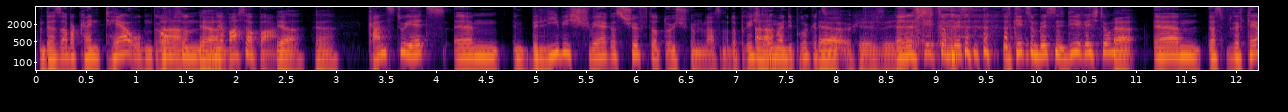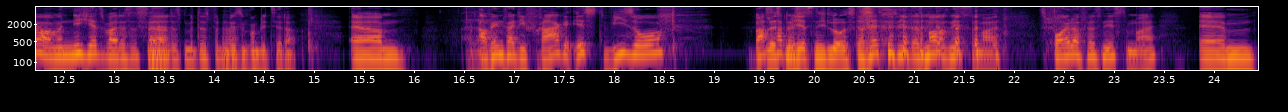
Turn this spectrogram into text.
Und das ist aber kein Teer oben drauf, Ah, sondern ja. eine Wasserbahn. Ja, ja. Kannst du jetzt ähm, ein beliebig schweres Schiff dort durchschwimmen lassen oder bricht Ah, irgendwann die Brücke ja, zusammen? okay, sehe ich. Ja, das geht so ein bisschen, das geht so ein bisschen in die Richtung. Ja. Ähm, das, das klären wir aber nicht jetzt, weil das ist, Ja. äh, das, das wird ein bisschen komplizierter. Ähm, auf jeden Fall die Frage ist, wieso? Was Lässt hat mich es, jetzt nicht los. Das lässt nicht. Das machen wir das nächste Mal. Spoiler fürs nächste Mal. Ähm,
